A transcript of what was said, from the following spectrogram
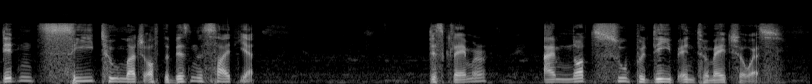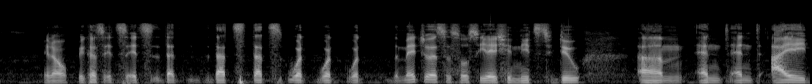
didn't see too much of the business side yet. Disclaimer, I'm not super deep into MageOS, you know, because it's it's that that's that's what what what the MageOS Association needs to do, um, and and I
